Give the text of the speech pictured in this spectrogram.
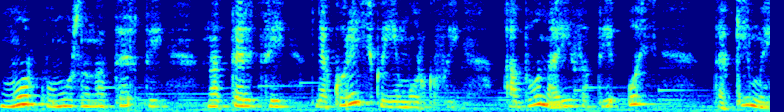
Моркву можна натерти на терці для корейської моркви або нарізати ось такими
